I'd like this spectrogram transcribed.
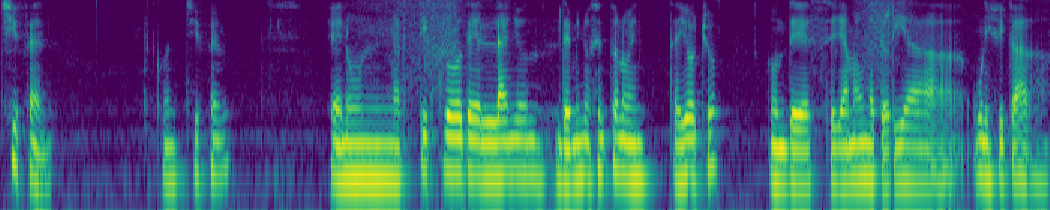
Chifen. Con Chifen. En un artículo del año de 1998 donde se llama una teoría unificada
